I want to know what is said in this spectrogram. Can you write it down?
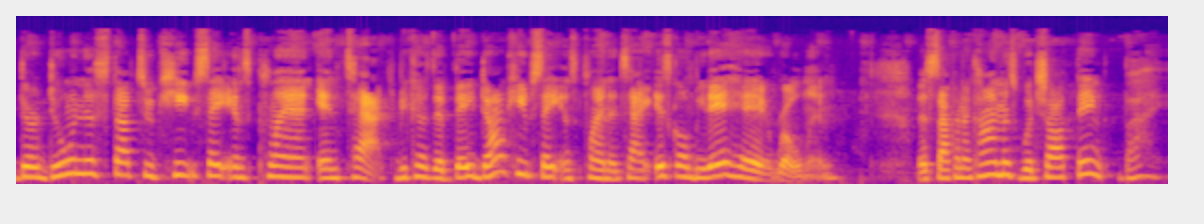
They're doing this stuff to keep Satan's plan intact because if they don't keep Satan's plan intact, it's going to be their head rolling. Let's talk in the comments what y'all think. Bye.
